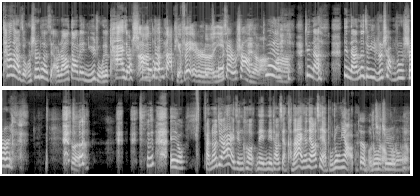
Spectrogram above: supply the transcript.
他那总是声特小，然后到这女主就咔一下声啊，都跟大铁肺似的，一下就上去了。对啊，这男那男的就一直唱不出声儿来。对，哎呦，反正这爱情课那那条线，可能爱情那条线也不重要吧？对，不重要，不重要。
